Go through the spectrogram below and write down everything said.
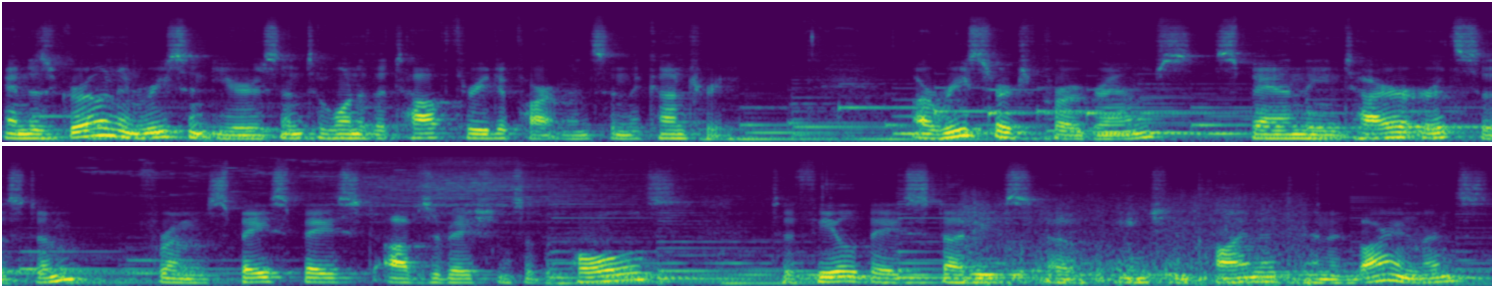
and has grown in recent years into one of the top three departments in the country. Our research programs span the entire Earth system, from space-based observations of the poles to field-based studies of ancient climate and environments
